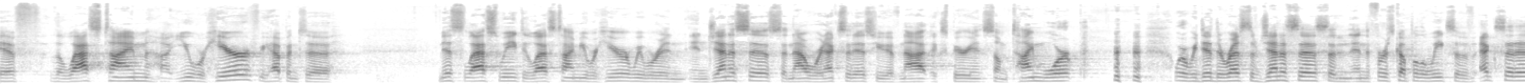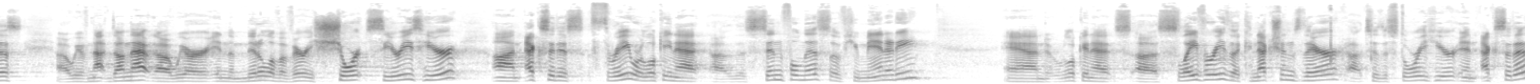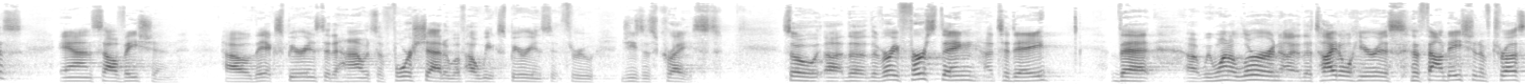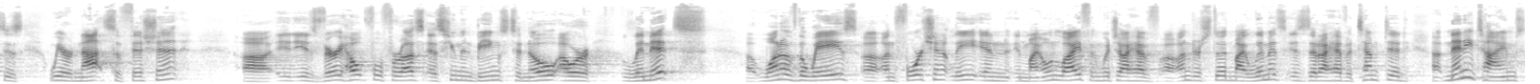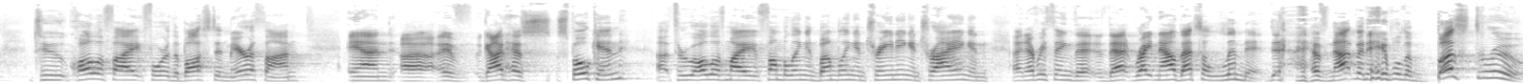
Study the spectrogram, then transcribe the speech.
if the last time uh, you were here, if you happened to miss last week, the last time you were here, we were in, in Genesis, and now we're in Exodus. You have not experienced some time warp where we did the rest of Genesis and, and the first couple of weeks of Exodus. Uh, we have not done that. Uh, we are in the middle of a very short series here on Exodus 3. We're looking at uh, the sinfulness of humanity. And we're looking at uh, slavery, the connections there uh, to the story here in Exodus, and salvation, how they experienced it and how it's a foreshadow of how we experience it through Jesus Christ. So, uh, the, the very first thing uh, today that uh, we want to learn, uh, the title here is The Foundation of Trust, is We Are Not Sufficient. it is very helpful for us as human beings to know our limits uh, one of the ways, uh, unfortunately, in, in my own life in which I have uh, understood my limits is that I have attempted uh, many times to qualify for the Boston Marathon. And uh, God has spoken uh, through all of my fumbling and bumbling and training and trying and, and everything that, that right now, that's a limit that I have not been able to bust through.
